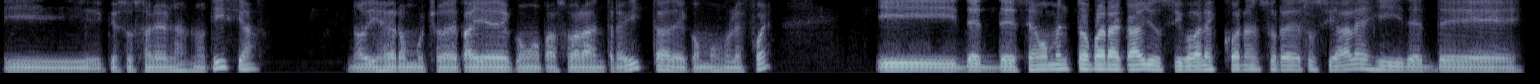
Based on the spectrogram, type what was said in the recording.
y que eso sale en las noticias. No dijeron mucho detalle de cómo pasó la entrevista, de cómo le fue. Y desde ese momento para acá, yo sigo a Alex Cora en sus redes sociales y desde,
